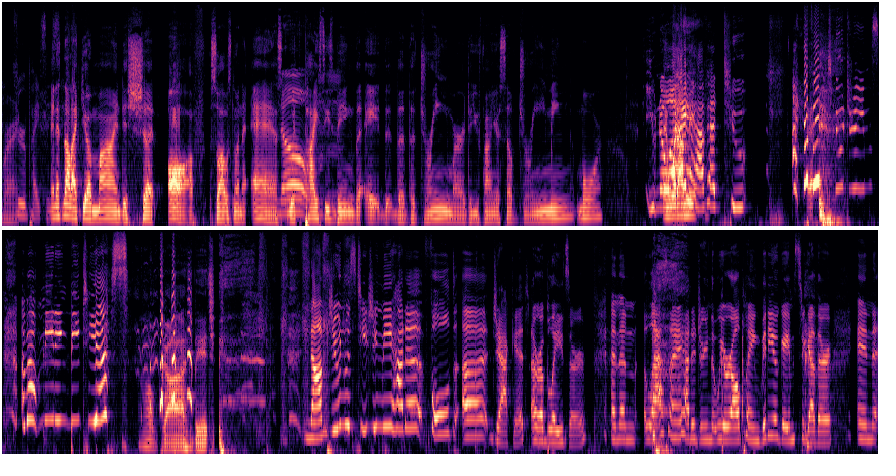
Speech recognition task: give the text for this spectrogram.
Right. through Pisces. And it's not like your mind is shut off. So I was going to ask, No, with Pisces being the, a- the the the dreamer, do you find yourself dreaming more? you know what? what I I, mean- have had two. I have had two dreams about meeting BTS. Oh God, bitch. Namjoon was teaching me how to fold a jacket or a blazer. And then last night I had a dream that we were all playing video games together and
